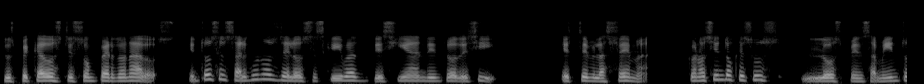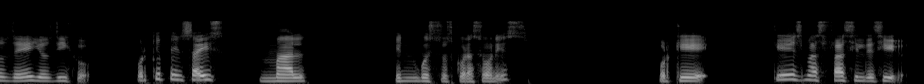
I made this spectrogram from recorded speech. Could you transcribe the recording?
tus pecados te son perdonados. Entonces algunos de los escribas decían dentro de sí, este blasfema. Conociendo Jesús los pensamientos de ellos, dijo, ¿por qué pensáis mal en vuestros corazones? Porque, ¿qué es más fácil decir?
